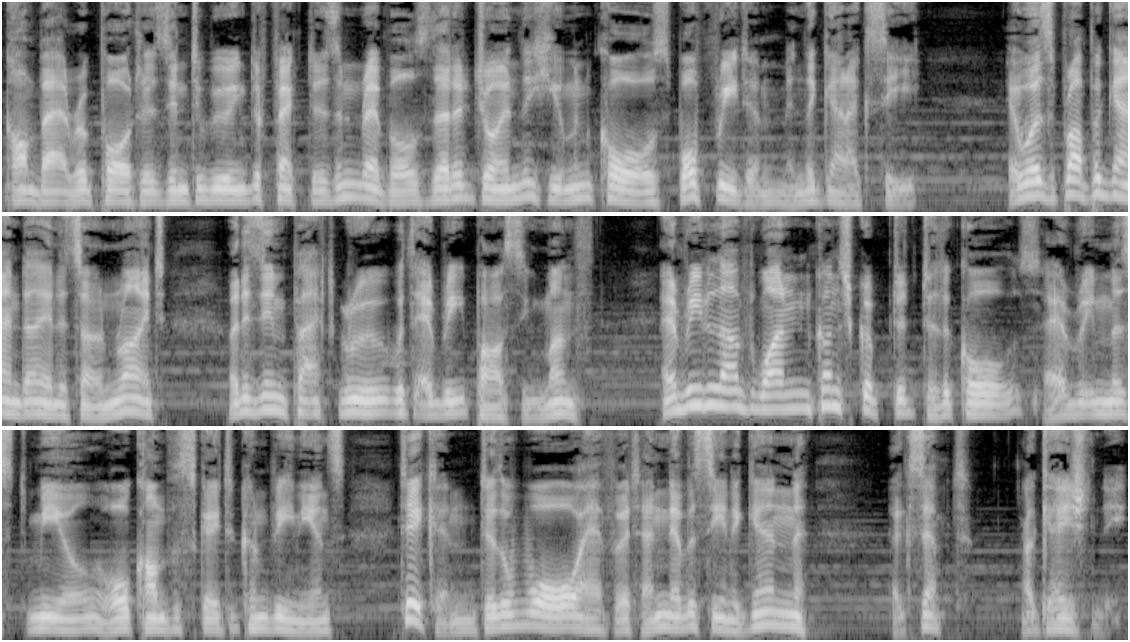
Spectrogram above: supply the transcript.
combat reporters interviewing defectors and rebels that had joined the human cause for freedom in the galaxy. It was propaganda in its own right, but its impact grew with every passing month. Every loved one conscripted to the cause, every missed meal or confiscated convenience taken to the war effort and never seen again, except occasionally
